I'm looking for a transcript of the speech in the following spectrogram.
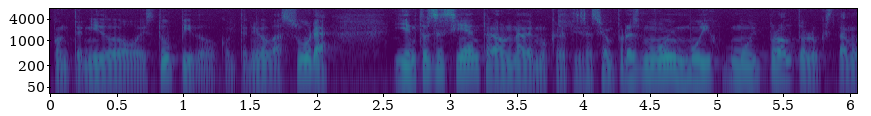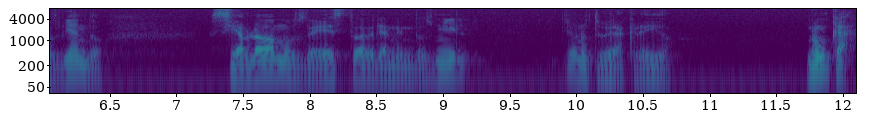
contenido estúpido, contenido basura. Y entonces sí entra una democratización, pero es muy, muy, muy pronto lo que estamos viendo. Si hablábamos de esto, Adrián, en 2000, yo no te hubiera creído. Nunca.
